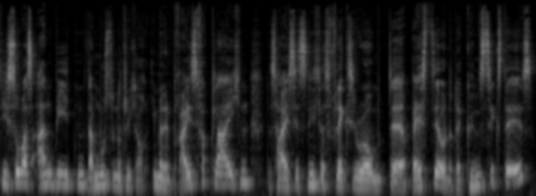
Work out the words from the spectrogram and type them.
die sowas anbieten. Da musst du natürlich auch immer den Preis vergleichen. Das heißt jetzt nicht, dass FlexiRoam der beste oder der günstigste ist,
